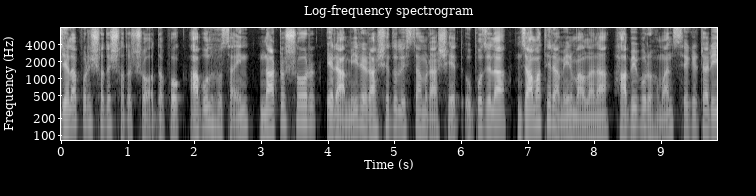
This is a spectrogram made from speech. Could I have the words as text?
জেলা পরিষদের সদস্য অধ্যাপক আবুল হোসাইন নাটোশহর এর আমির রাশেদুল ইসলাম রাশেদ, উপজেলা জামাতের আমির মাওলানা হাবিবুর রহমান, সেক্রেটারি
